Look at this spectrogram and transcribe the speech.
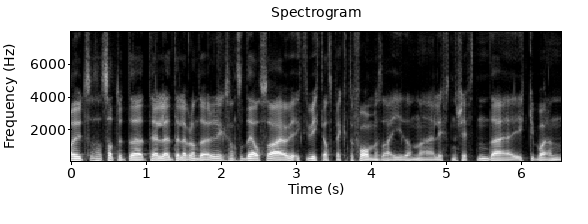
var ut, satt ut til, til, til leverandører. Så Det også er et viktig aspekt å få med seg i denne liften skiften. Det er ikke bare en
